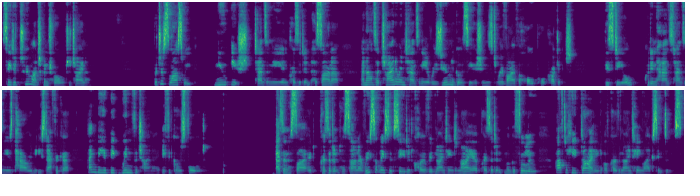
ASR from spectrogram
ceded too much control to China. But just last week, new ish Tanzanian President Hassana announced that China and Tanzania resume negotiations to revive the whole port project. This deal could enhance Tanzania's power in East Africa and be a big win for China if it goes forward. As an aside, President Hassana recently succeeded COVID 19 denier President Magufuli after he died of COVID 19 like symptoms.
